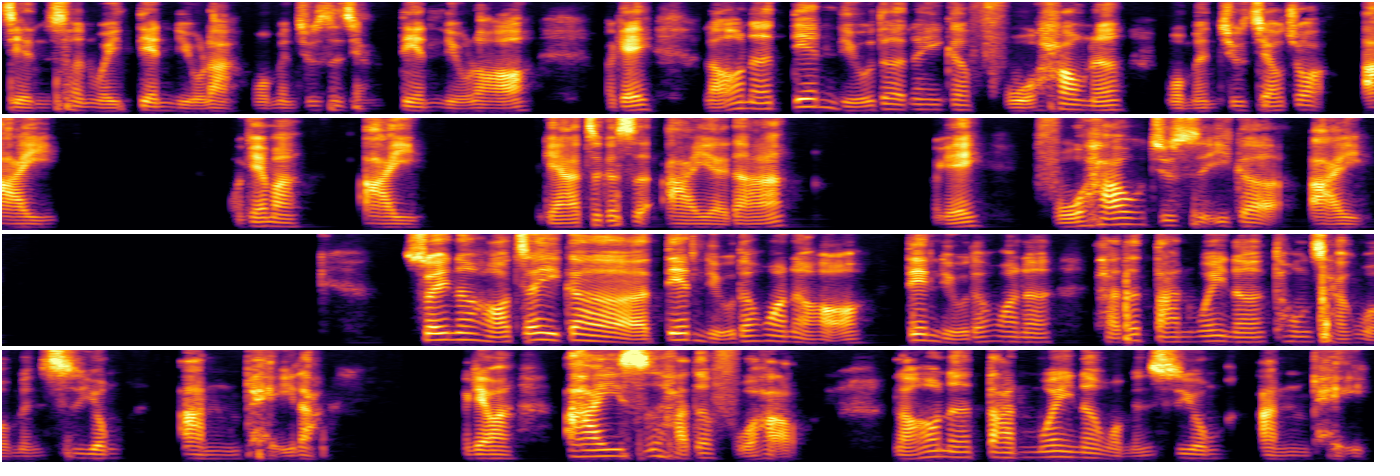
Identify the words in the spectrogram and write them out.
简称为电流啦，我们就是讲电流了哦。OK，然后呢，电流的那个符号呢，我们就叫做 I。OK 吗？I，你看这个是 I 来的啊。OK，符号就是一个 I。所以呢，哈，这一个电流的话呢，哈。电流的话呢，它的单位呢，通常我们是用安培啦，OK 吗？I 是它的符号，然后呢，单位呢，我们是用安培，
